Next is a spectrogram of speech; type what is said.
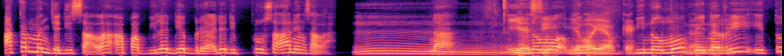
Akan menjadi salah apabila dia berada di perusahaan yang salah. Hmm, Nah, iya Binomo, sih Ya, oh ya oke Binomo Nggak Binary itu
